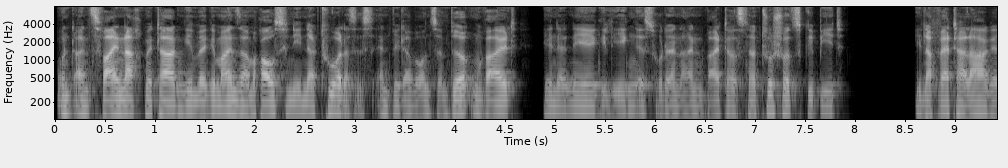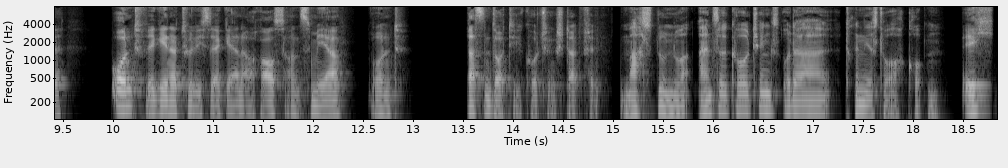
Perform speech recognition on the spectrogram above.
Und an zwei Nachmittagen gehen wir gemeinsam raus in die Natur. Das ist entweder bei uns im Birkenwald, hier in der Nähe gelegen ist, oder in ein weiteres Naturschutzgebiet, je nach Wetterlage. Und wir gehen natürlich sehr gerne auch raus ans Meer und lassen dort die Coachings stattfinden. machst du nur Einzelcoachings oder trainierst du auch Gruppen? Ich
